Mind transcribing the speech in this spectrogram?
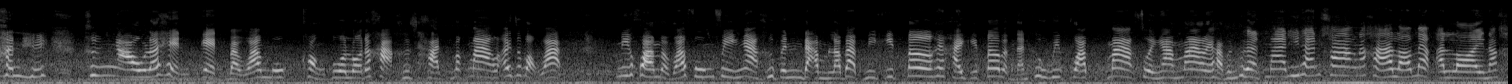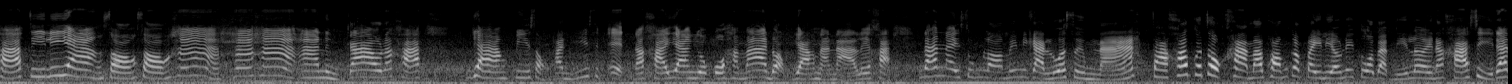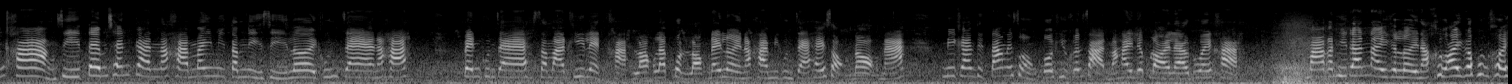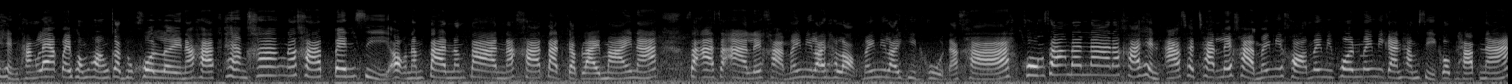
คันนี้คือเงาแล้วเห็นเกตแบบว่ามุกของตัวรถอะค่ะ คือชัดมากๆ แล้วไอ้จะบอกว่ามีความแบบว่าฟุ้งฟิ้งอะคือเป็นดำแล้วแบบมีกิตเตอร์คล้ายๆกิตเตอร์แบบนั้นคือวิบวับมากสวยงามมากเลยค่ะเพื่อนๆ มาที่ด้านข้างนะคะล้อแม็กอลลอยนะคะซีรีส์ยาง 225 55 R19 นะคะ ยางปี 2021 นะคะ ยางโยโกฮาม่าดอกยางหนาๆเลยค่ะ ด้านในซุ้มล้อไม่มีการรั่วซึมนะ ฝาครอบกระจกค่ะมาพร้อมกับไฟเลี้ยวในตัวแบบนี้เลยนะคะ สีด้านข้าง สีเต็มเช่นกันนะคะ ไม่มีตำหนิสีเลยกุญแจนะคะ เป็นกุญแจสมาร์ทคีย์เลสค่ะ ล็อกและปลดล็อกได้เลยนะคะ มีกุญแจให้ 2 ดอกนะ มีการติดตั้งในส่วนของตัวคิวกันสาดมาให้เรียบร้อยแล้วด้วยค่ะ มากันที่ด้านในกันเลยนะ คืออ้อยก็เพิ่งเคยเห็นครั้งแรกไปพร้อมๆ กับทุกคนเลยนะคะ แผงข้างนะคะเป็นสีออกน้ำตาลน้ำตาลนะคะ ตัดกับลายไม้นะสะอาดสะอาดเลยค่ะ ไม่มีรอยถลอกไม่มีรอยขีดขูดนะคะ โครงสร้างด้านหน้านะคะ เห็นอาร์คชัดๆเลยค่ะ ไม่มีเคาะไม่มีพ่นไม่มีการทำสีกบทับนะ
